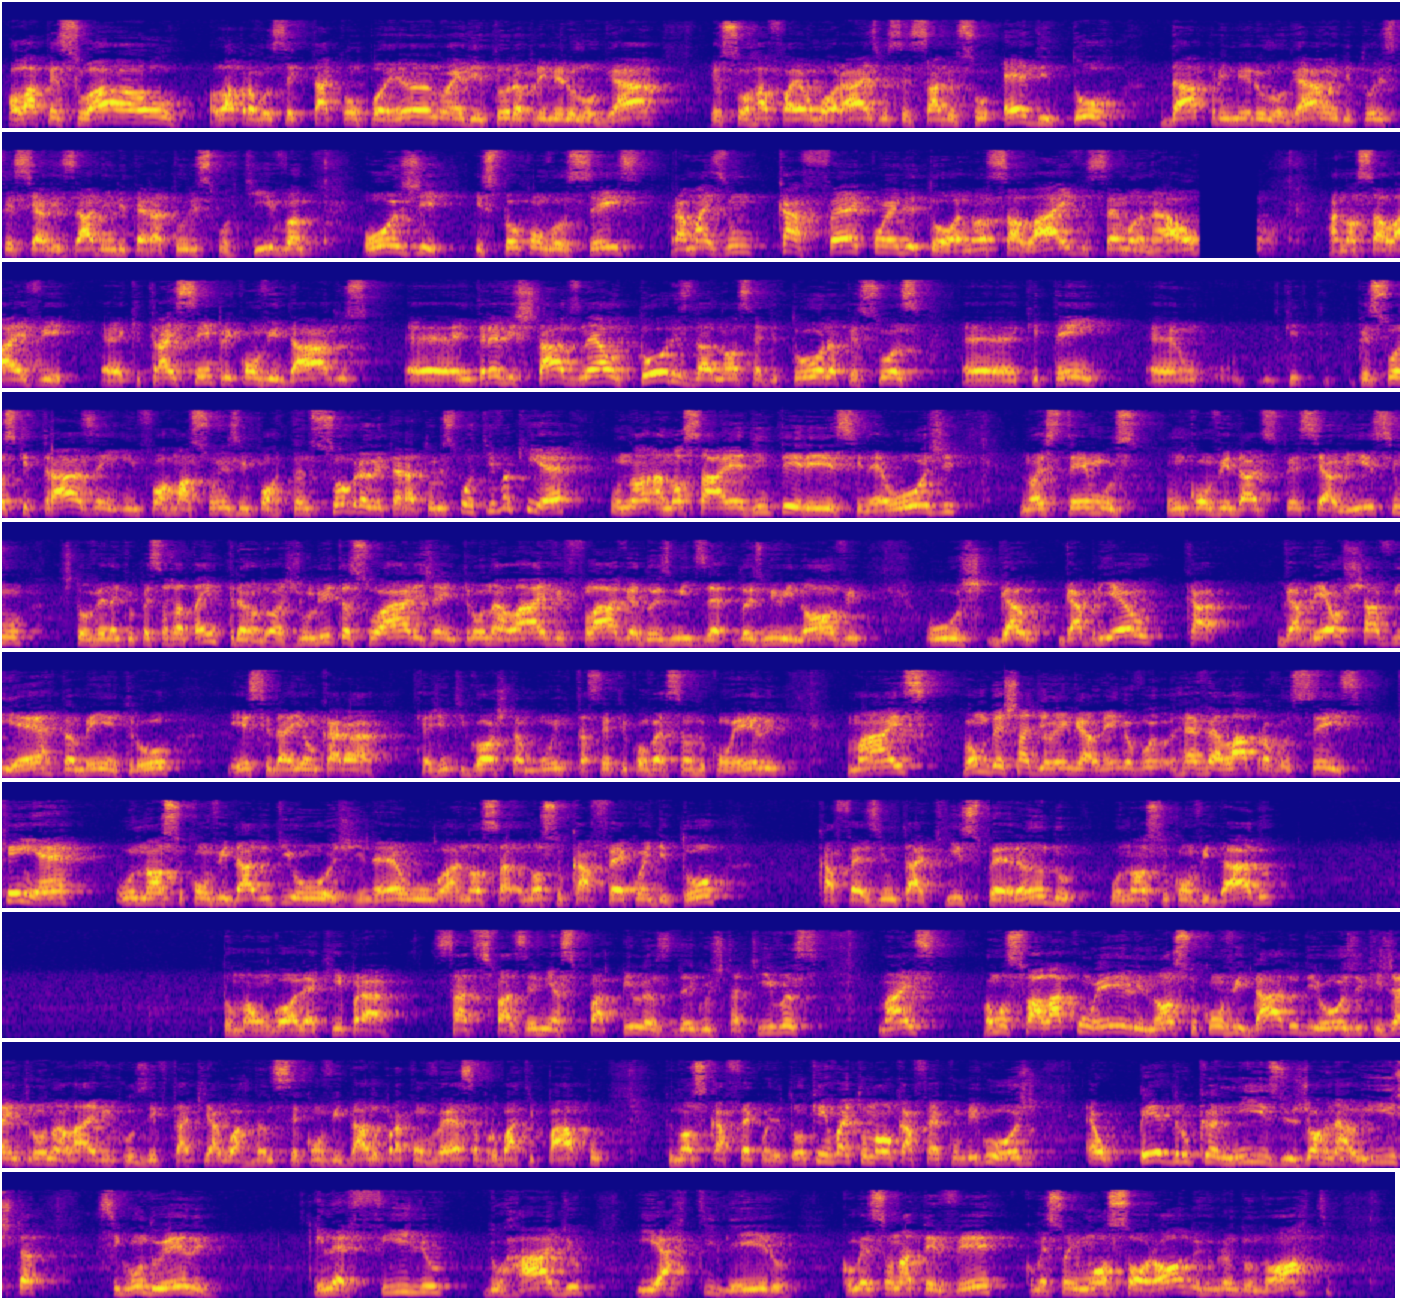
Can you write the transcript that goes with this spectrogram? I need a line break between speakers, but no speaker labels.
Olá pessoal, olá para você que está acompanhando a editora Primeiro Lugar. Eu sou Rafael Moraes, você sabe, eu sou editor da Primeiro Lugar, um editor especializado em literatura esportiva. Hoje estou com vocês para mais um Café com Editor, a nossa live semanal, a nossa live é, que traz sempre convidados, é, entrevistados, né, autores da nossa editora, pessoas é, que têm é, um, que, pessoas que trazem informações importantes sobre a literatura esportiva, que é a nossa área de interesse. Né? Hoje nós temos um convidado especialíssimo. Estou vendo aqui o pessoal já está entrando. Ó. Julita Soares já entrou na live, Flávia 2009, o Gabriel, Gabriel Xavier também entrou. Esse daí é um cara que a gente gosta muito, está sempre conversando com ele. Mas vamos deixar de lenga-lenga, vou revelar para vocês quem é o nosso convidado de hoje, né? O, a nossa, o nosso café com o editor. O cafezinho está aqui esperando o nosso convidado. Vou tomar um gole aqui para satisfazer minhas papilas degustativas, mas vamos falar com ele, nosso convidado de hoje, que já entrou na live, inclusive está aqui aguardando ser convidado para a conversa, para o bate-papo do nosso café com o editor. Quem vai tomar um café comigo hoje é o Pedro Canísio, jornalista. Segundo ele, ele é filho do rádio e artilheiro. Começou na TV, começou em Mossoró, no Rio Grande do Norte.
